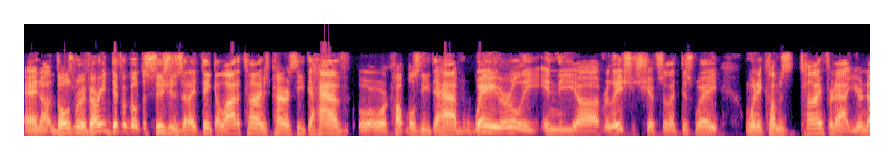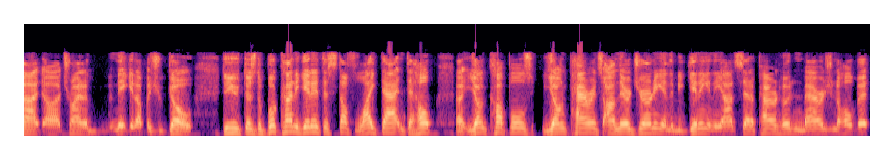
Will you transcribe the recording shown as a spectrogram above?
And uh, those were very difficult decisions that I think a lot of times parents need to have or, or couples need to have way early in the uh, relationship so that this way, when it comes time for that, you're not uh, trying to make it up as you go. Do you, does the book kind of get into stuff like that and to help uh, young couples, young parents on their journey in the beginning and the onset of parenthood and marriage and the whole bit?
